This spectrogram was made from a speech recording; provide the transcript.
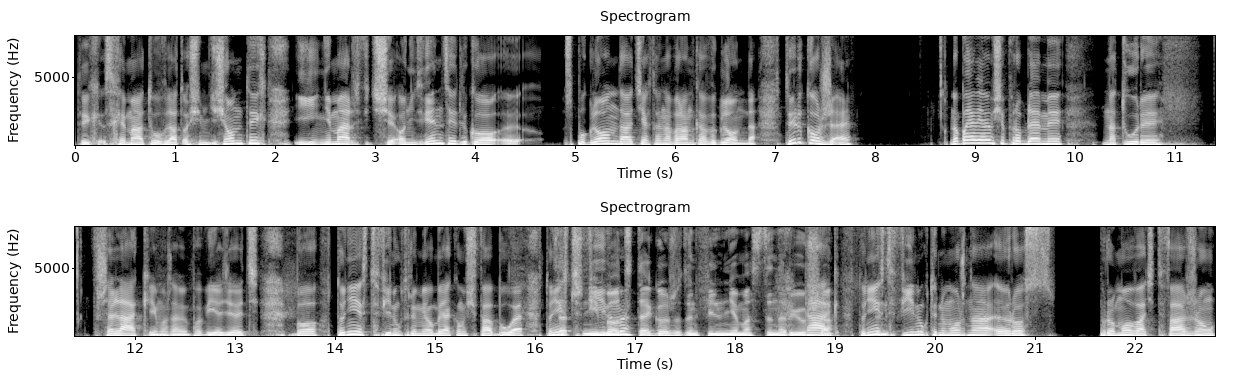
tych schematów lat 80. i nie martwić się o nic więcej, tylko e, spoglądać, jak ta nawalanka wygląda. Tylko, że no pojawiają się problemy natury wszelakiej, można by powiedzieć, bo to nie jest film, który miałby jakąś fabułę, to nie Zacznijmy jest film... od tego, że ten film nie ma scenariusza. Tak, to nie jest Ten- film, który można rozpromować twarzą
